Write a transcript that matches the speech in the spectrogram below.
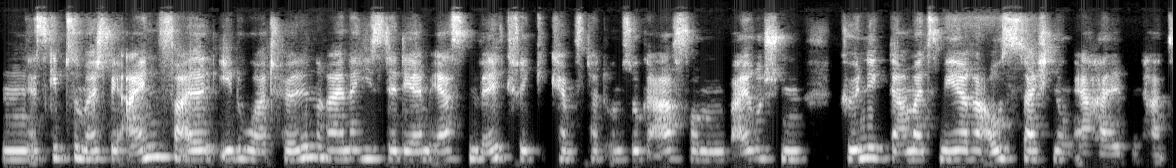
hm, es gibt zum Beispiel einen Fall, Eduard Höllenreiner hieß der, der im Ersten Weltkrieg gekämpft hat und sogar vom bayerischen König damals mehrere Auszeichnungen erhalten hat.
